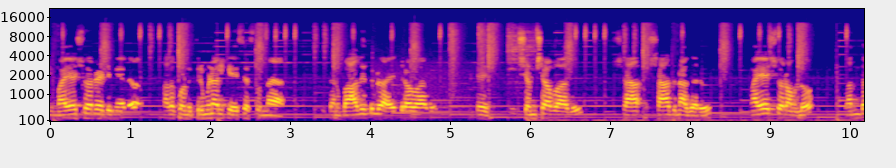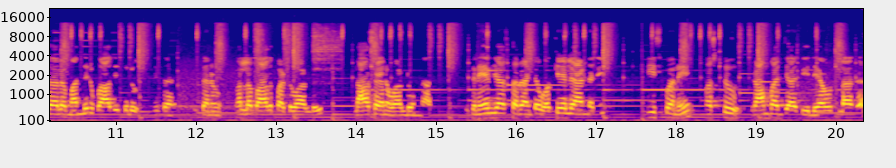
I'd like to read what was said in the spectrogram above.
ఈ మహేశ్వర్ రెడ్డి మీద పదకొండు క్రిమినల్ కేసెస్ ఉన్నాయి ఇతని బాధితులు హైదరాబాదు అంటే శంషాబాద్ షా షాద్ నగర్ మహేశ్వరంలో వందల మందిని బాధితులు. ఇతను ఇతను వల్ల బాధపడ్డ వాళ్ళు లాస్ అయిన వాళ్ళు ఉన్నారు. ఇతను ఏం చేస్తారంటే ఒకే ల్యాండ్ని తీసుకొని ఫస్ట్ గ్రామ పంచాయతీ లేఅవుట్ లాగా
